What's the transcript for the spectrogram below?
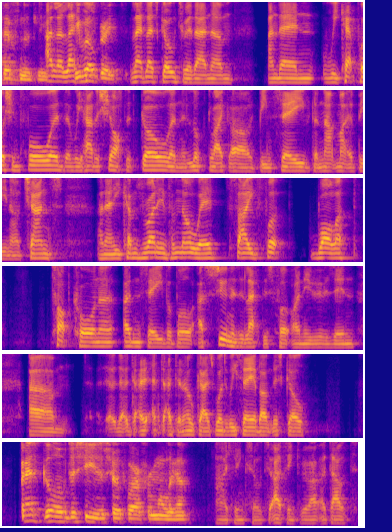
definitely. And uh, let's he go, was great. Let, let's go to it then. Um, and then we kept pushing forward and we had a shot at goal and it looked like, oh, it'd been saved and that might have been our chance. And then he comes running from nowhere, side foot, wallop, top corner, unsavable. As soon as he left his foot, I knew he was in. Um, I, I, I, don't know, guys. What do we say about this goal? Best goal of the season so far for Malaga. I think so too. I think without a doubt.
